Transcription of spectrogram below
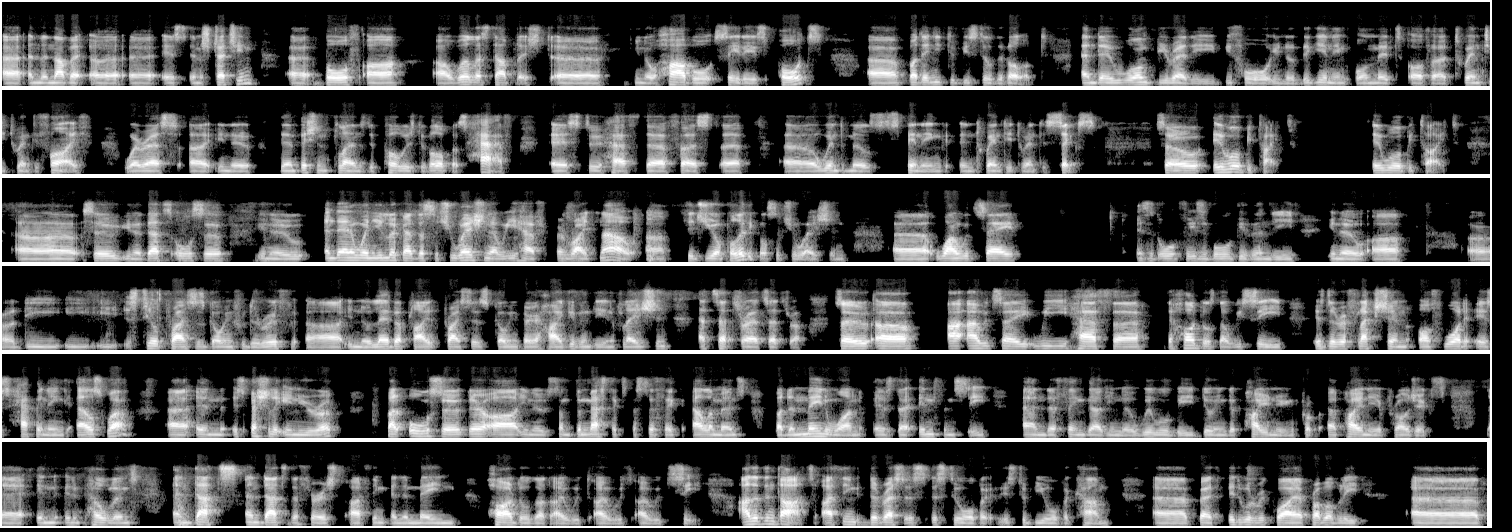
and another is in Szczecin. both are, well-established, you know, harbor cities ports, but they need to be still developed and they won't be ready before you know beginning or mid of uh, 2025 whereas uh, you know the ambition plans the Polish developers have is to have the first uh, uh, windmills spinning in 2026. So it will be tight. It will be tight. Uh, so you know that's also you know, and then when you look at the situation that we have right now, uh, the geopolitical situation, uh, one would say, is it all feasible given the you know uh, the steel prices going through the roof, uh, you know, labor prices going very high given the inflation, etc., etc. So uh, I, I, would say we have uh, the hurdles that we see is the reflection of what is happening elsewhere, uh, in especially in Europe. But also there are you know some domestic specific elements, but the main one is the infancy and the thing that you know we will be doing the pioneering pro- pioneer projects uh, in in Poland, and that's and that's the first I think and the main hurdle that I would I would I would see. Other than that, I think the rest is is to over is to be overcome, uh, but it will require probably uh,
